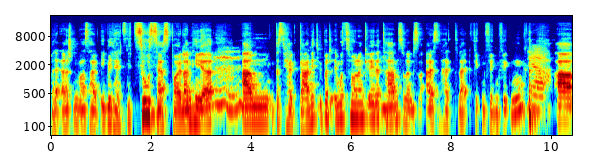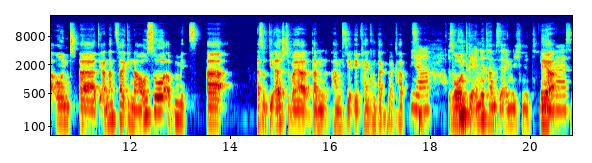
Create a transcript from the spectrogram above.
bei der ersten war es halt, ich will ja jetzt nicht zu sehr spoilern hier, Mhm. ähm, dass sie halt gar nicht über die Emotionen geredet Mhm. haben, sondern es war alles halt ficken, ficken, ficken. Ja, Äh, und äh, die anderen zwei genauso, aber mit, äh, also die erste war ja, dann haben sie ja eh keinen Kontakt mehr gehabt. ja. Also Und- gut geendet haben sie eigentlich nicht. Ja, ist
